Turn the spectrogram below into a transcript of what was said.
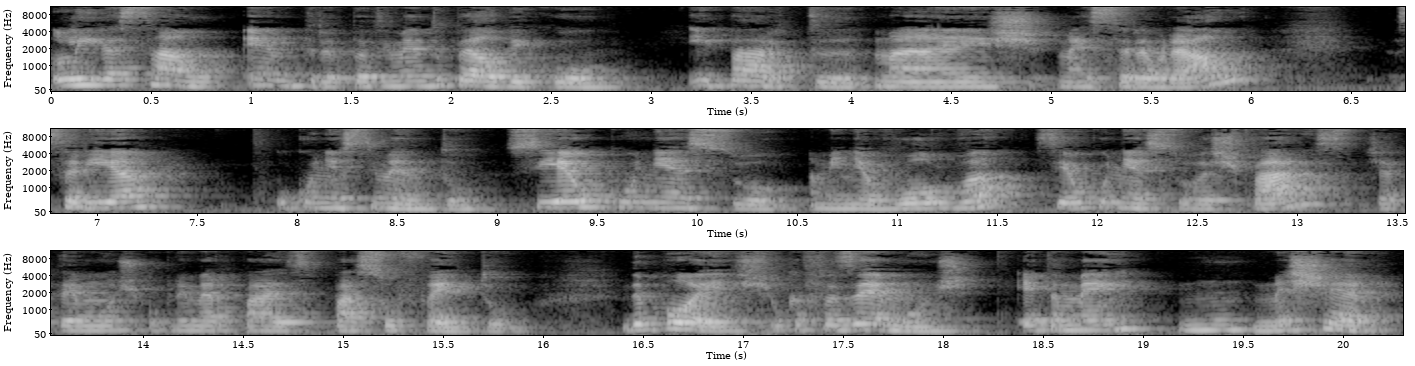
ligação entre pavimento pélvico e parte mais, mais cerebral seria o conhecimento. Se eu conheço a minha vulva, se eu conheço as fares, já temos o primeiro passo feito. Depois, o que fazemos é também mexer,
